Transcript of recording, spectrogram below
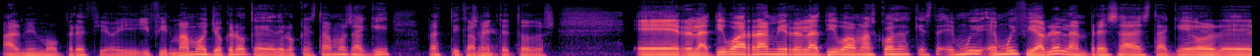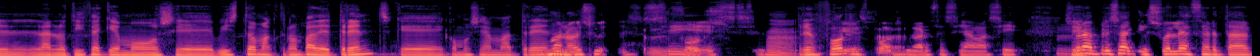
al mismo precio y, y firmamos, yo creo que de los que estamos aquí prácticamente todos. Eh, relativo a RAM y relativo a más cosas, que este- es muy, es muy fiable la empresa esta que, la noticia que hemos eh, visto, Mac Trompa, de Trends, que, ¿cómo se llama? Trend, Bueno, es, sí, Force. es, Hmm. Trend Force. Sí, que se llama así. Mm. Es una empresa que suele acertar,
